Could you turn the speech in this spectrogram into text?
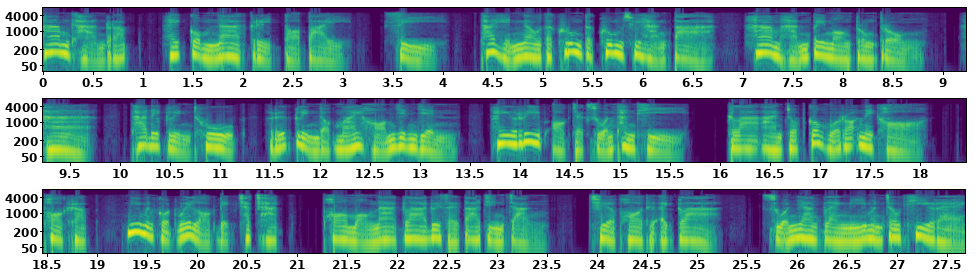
ห้ามขานรับ ให้ก้มหน้ากรีดต่อไปสี่ถ้าเห็นเงาตะครุ่มตะครุ่มช่วยหางตา ห้ามหันไปมองตรงๆห้าถ้าได้กลิ่นทูบ หรือกลิ่นดอกไม้หอมเย็นๆ ให้รีบออกจากสวนทันที กล้าอ่านจบก็หัวเราะในคอ พ่อครับ นี่มันกดไว้หลอกเด็กชัดๆ พ่อมองหน้ากล้าด้วยสายตาจริงจัง เชื่อพ่อเถอะไอ้กล้า สวนยางแปลงนี้มันเจ้าที่แรง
